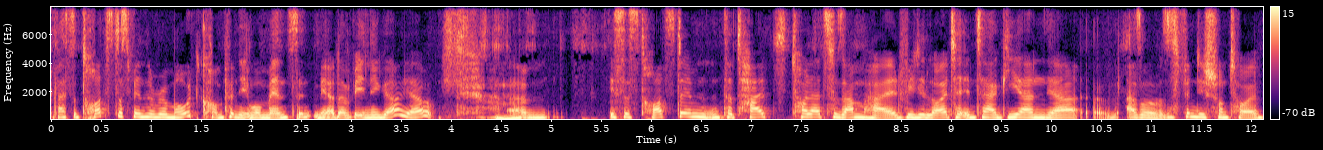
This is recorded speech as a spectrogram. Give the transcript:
weißt du, trotz, dass wir eine Remote Company im Moment sind, mehr oder weniger, ja, mhm. ähm, ist es trotzdem ein total toller Zusammenhalt, wie die Leute interagieren, ja. Also das finde ich schon toll.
